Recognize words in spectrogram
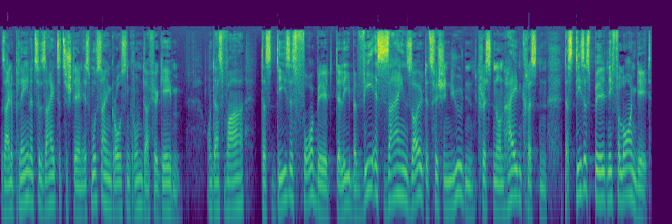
seine Pläne zur Seite zu stellen, es muss einen großen Grund dafür geben. Und das war, dass dieses Vorbild der Liebe, wie es sein sollte zwischen Juden, Christen und Heidenchristen, dass dieses Bild nicht verloren geht,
